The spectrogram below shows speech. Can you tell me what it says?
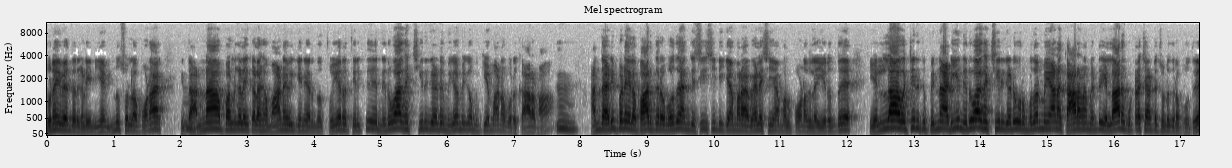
துணைவேந்தர்களை நிய இன்னும் சொல்ல போனால் இந்த அண்ணா பல்கலைக்கழக மாணவிக்கு நேர்ந்த துயரத்திற்கு நிர்வாக சீர்கேடு மிக மிக முக்கியமான ஒரு காரணம். அந்த அடிப்படையில பார்க்கிற போது அங்கு சிசிடி கேமரா வேலை செய்யாமல் போனதுல இருந்து எல்லாவற்றிற்கு பின்னாடியும் நிர்வாக சீர்கேடு ஒரு முதன்மையான காரணம் என்று எல்லாரும் குற்றச்சாட்டு சொல்லுகிற போது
